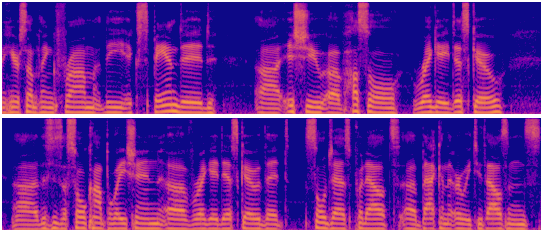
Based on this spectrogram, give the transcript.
to hear something from the expanded uh, issue of Hustle Reggae Disco. Uh, this is a soul compilation of reggae disco that Soul Jazz put out uh, back in the early 2000s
